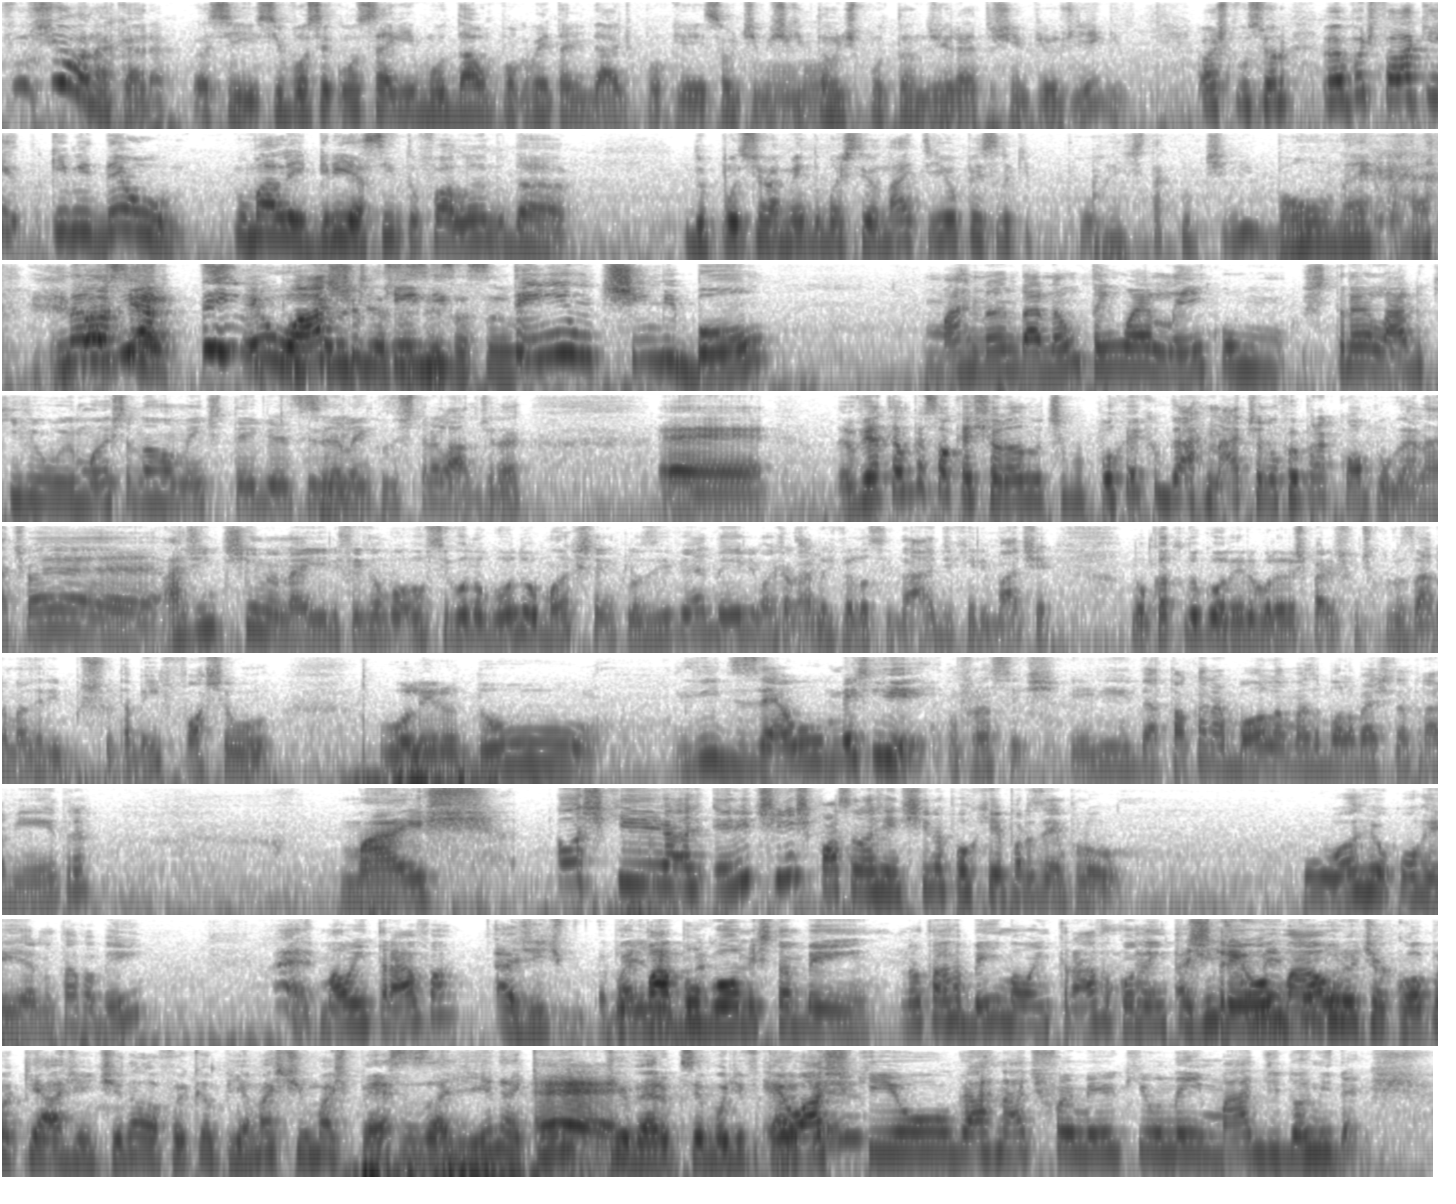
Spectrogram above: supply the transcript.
funciona, cara. Assim, se você consegue mudar um pouco a mentalidade, porque são times que Uhum. estão disputando direto o Champions League, eu acho que funciona. Mas eu vou te falar que, que me deu uma alegria, assim, tu falando da, do posicionamento do Manchester United, e eu pensando que, porra, a gente tá com um time bom, né, cara? Não, assim, tempo eu que acho que ele sensação. tem um time bom, mas não- ainda não tem um elenco estrelado que o Manchester normalmente teve esses Sim. elencos estrelados, né? É, eu vi até um pessoal questionando, tipo, por que, que o Garnacho não foi pra Copa? O Garnacho é argentino, né? E ele fez um gol- o segundo gol do Manchester, inclusive, é dele, uma jogada Sim. de velocidade que ele bate no canto do goleiro, o goleiro espera chute cruzado, mas ele chuta bem forte o, o goleiro do Leeds é o Meslier, um francês. Ele ainda toca na bola, mas a bola bate na trave e entra. Mas eu acho que ele tinha espaço na Argentina porque, por exemplo, o Angel Correia não tava bem, É, mal entrava. a gente. O vale Papo lembrar- Gomes também não tava bem, mal entrava. Quando A, a gente estreou mal. durante a Copa que a Argentina ela foi campeã, mas tinha umas peças ali, né, que É. tiveram que ser modificadas. Eu acho que o Garnett foi meio que o Neymar de 2010.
